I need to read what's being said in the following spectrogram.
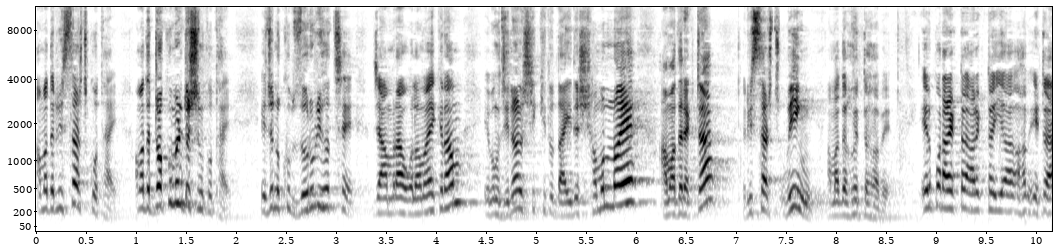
আমাদের রিসার্চ কোথায়? আমাদের ডকুমেন্টেশন কোথায়? এই জন্য খুব জরুরি হচ্ছে যে আমরা ওলামাইকরাম এবং জেনারেল শিক্ষিত দায়ীদের সমন্বয়ে আমাদের একটা রিসার্চ উইং আমাদের হতে হবে। এরপর আরেকটা আরেকটা ইয়া এটা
